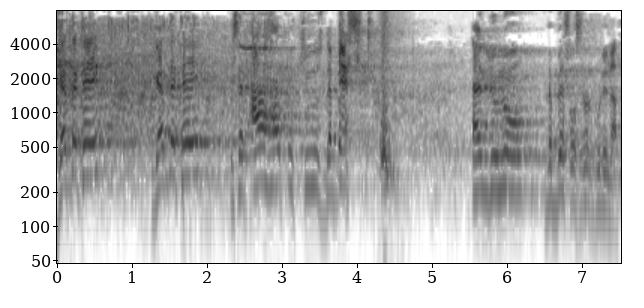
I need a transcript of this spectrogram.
Get the tape. Get the tape. He said, I have to choose the best. And you know, the best was not good enough.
